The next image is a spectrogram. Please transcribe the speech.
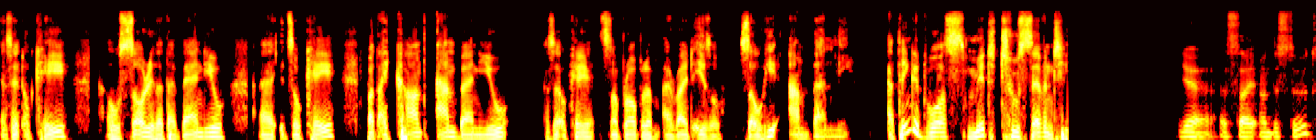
I said, okay, oh, sorry that I banned you. Uh, it's okay, but I can't unban you. I said, okay, it's no problem. I write ESO. So he unbanned me. I think it was mid 270. Yeah, as I understood,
